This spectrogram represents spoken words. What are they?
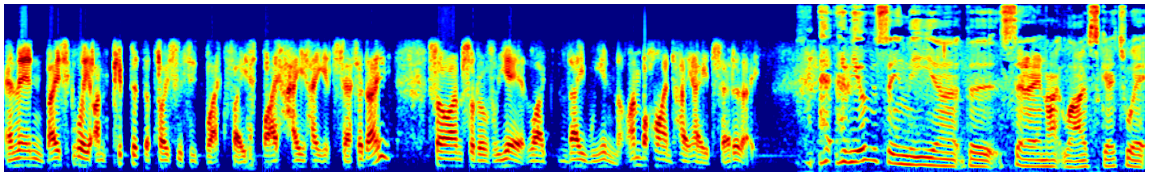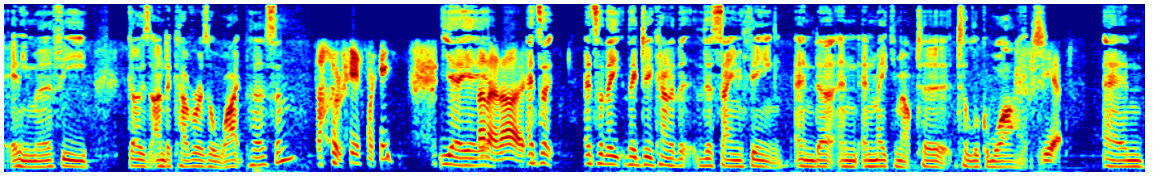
And then basically I'm pipped at the post with his blackface by Hey Hey It's Saturday. So I'm sort of yeah, like they win. I'm behind Hey Hey It's Saturday. Have you ever seen the uh, the Saturday Night Live sketch where Eddie Murphy goes undercover as a white person? Oh really? Yeah, yeah, yeah. I don't know. And so and so they, they do kind of the, the same thing and uh, and and make him up to, to look white. Yeah. And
